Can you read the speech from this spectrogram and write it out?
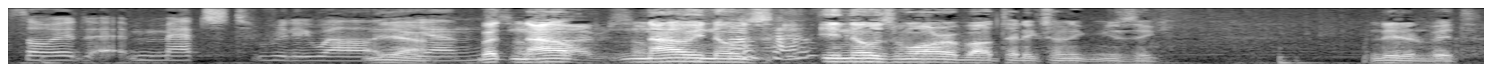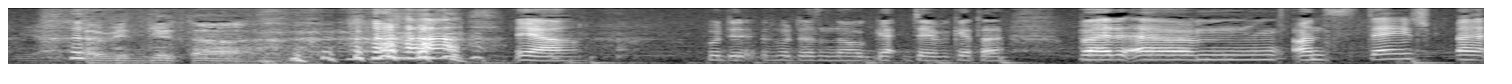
so it uh, matched really well in the Yeah, end but now Sometimes, now he knows Sometimes. he knows more about electronic music, a little bit. Yeah, David Guetta. Yeah, who, di- who doesn't know Ge- David Guetta? But um, on stage, uh,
